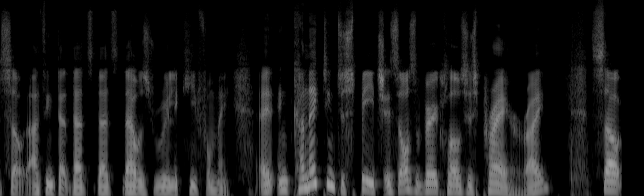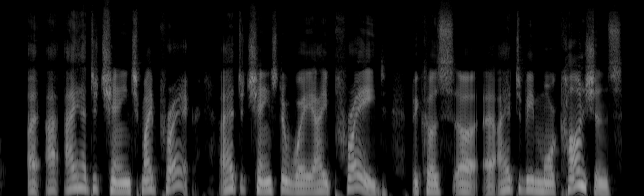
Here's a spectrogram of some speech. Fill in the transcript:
so I think that that's that's that was really key for me. And, and connecting to speech is also very close as prayer, right? So I, I, I had to change my prayer. I had to change the way I prayed because uh, I had to be more conscious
